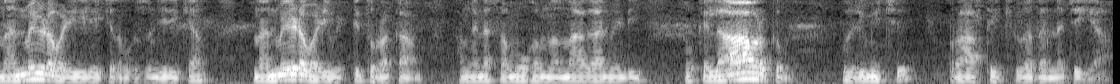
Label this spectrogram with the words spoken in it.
നന്മയുടെ വഴിയിലേക്ക് നമുക്ക് സഞ്ചരിക്കാം. നന്മയുടെ വഴി വെട്ടിത്തുറക്കാം. അങ്ങനെ സമൂഹം നന്നാകാൻ വേണ്ടി നമുക്കെല്ലാവർക്കും ഒരുമിച്ച് പ്രാർത്ഥിക്കുക തന്നെ ചെയ്യാം.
